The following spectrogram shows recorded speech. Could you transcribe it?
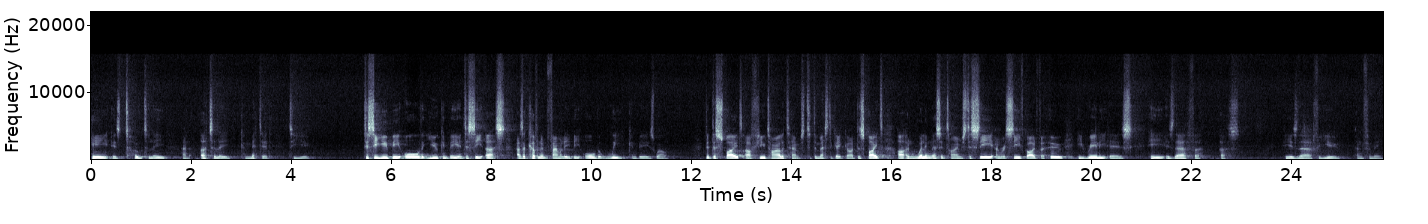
He is totally and utterly committed to you. To see you be all that you can be, and to see us as a covenant family be all that we can be as well. That despite our futile attempts to domesticate God, despite our unwillingness at times to see and receive God for who He really is, He is there for us. He is there for you and for me.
